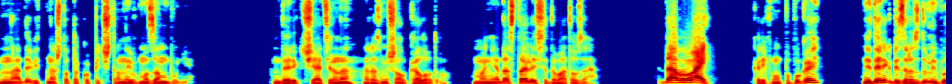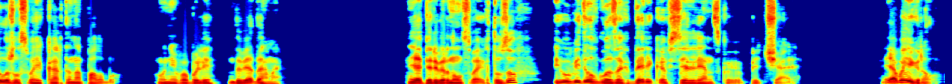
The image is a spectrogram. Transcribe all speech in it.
Надо ведь на что-то купить штаны в Мазамбуне. Дерек тщательно размешал колоду. Мне достались два туза. «Давай!» — крикнул попугай, и Дерек без раздумий выложил свои карты на палубу. У него были две дамы. Я перевернул своих тузов и увидел в глазах Дерека вселенскую печаль. Я выиграл.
